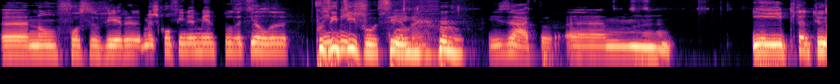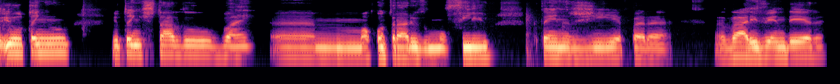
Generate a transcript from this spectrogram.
ah, não fosse haver, mas confinamento todo aquele Positivo, bicho, sim. percebem? Exato. Ahm, e portanto eu, eu tenho eu tenho estado bem, ahm, ao contrário do meu filho que tem energia para dar e vender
